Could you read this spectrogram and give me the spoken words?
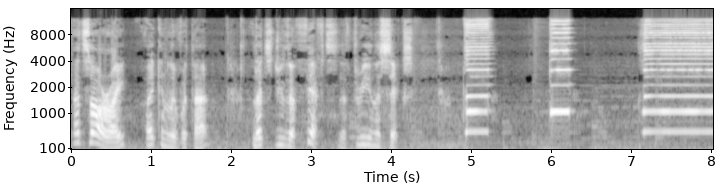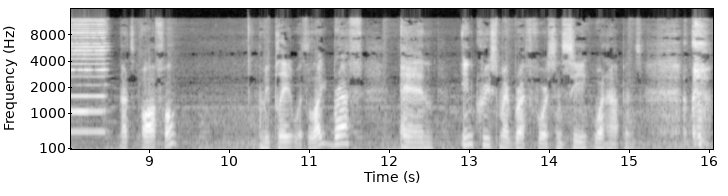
That's all right. I can live with that. Let's do the fifths, the three and the six. That's awful. Let me play it with light breath and increase my breath force and see what happens.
